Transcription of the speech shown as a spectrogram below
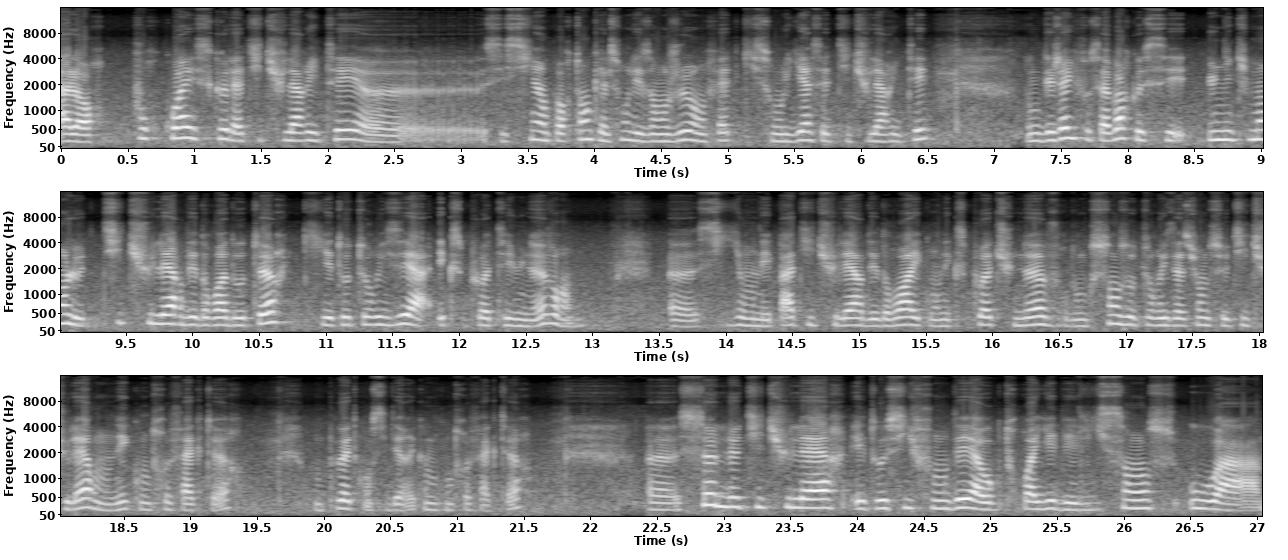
Alors, pourquoi est-ce que la titularité, euh, c'est si important? Quels sont les enjeux en fait qui sont liés à cette titularité? Donc déjà, il faut savoir que c'est uniquement le titulaire des droits d'auteur qui est autorisé à exploiter une œuvre. Euh, si on n'est pas titulaire des droits et qu'on exploite une œuvre, donc sans autorisation de ce titulaire, on est contrefacteur. On peut être considéré comme contrefacteur. Euh, seul le titulaire est aussi fondé à octroyer des licences ou à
